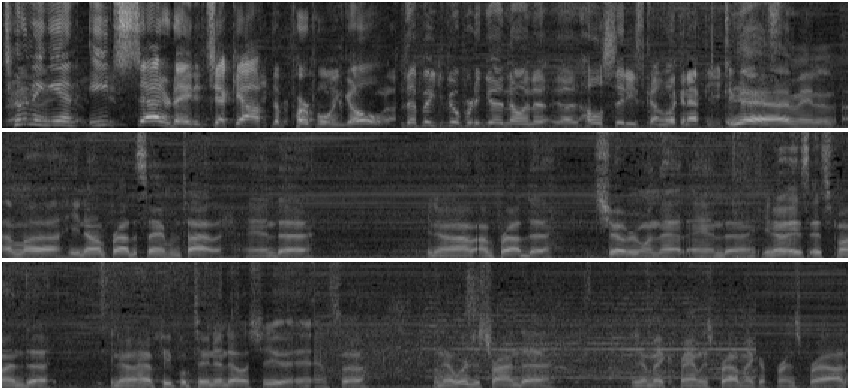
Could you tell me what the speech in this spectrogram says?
tuning in each Saturday to check out the purple and gold? Does that make you feel pretty good knowing the uh, whole city's kind of looking after you? two Yeah, I mean, I'm uh, you know I'm proud to say I'm from Tyler, and uh, you know I'm, I'm proud to show everyone that, and uh, you know it's it's fun to you know have people tune into LSU, and so you know we're just trying to you know make our families proud, make our friends proud.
